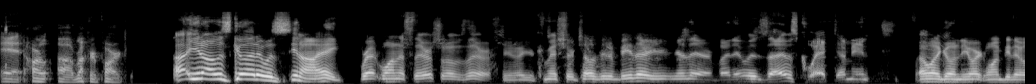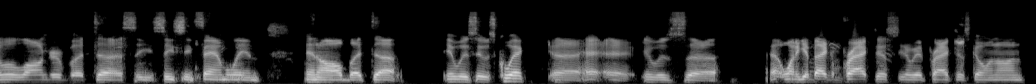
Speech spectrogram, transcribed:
at uh, Rucker Park? Uh, you know, it was good. It was, you know, hey, Brett wanted us there, so I was there. You know, your commissioner tells you to be there, you're there. But it was, uh, it was quick. I mean, I want to go to New York. I want to be there a little longer, but uh, see, see, see family and and all. But uh, it was, it was quick. Uh, uh it was. Uh, I want to get back in practice. You know, we had practice going on.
